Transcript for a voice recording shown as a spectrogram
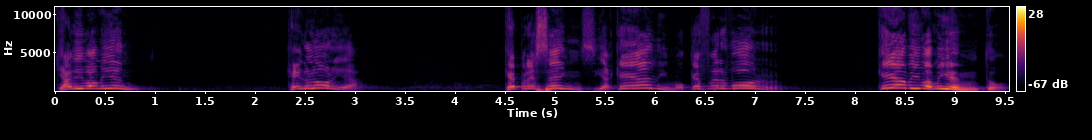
Qué avivamiento. Qué gloria. Qué presencia. Qué ánimo. Qué fervor. Qué avivamiento.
